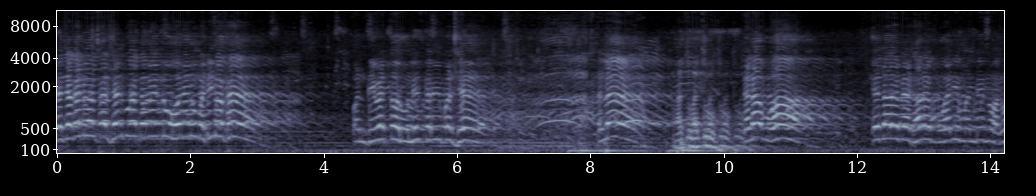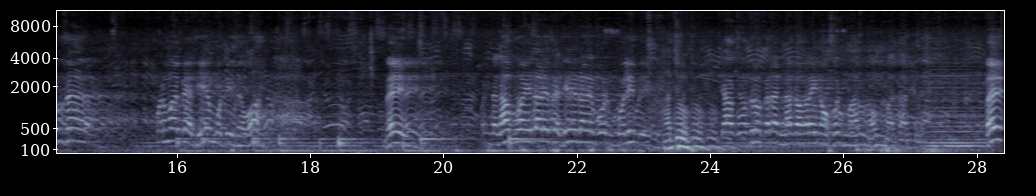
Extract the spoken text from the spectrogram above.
કે જગતમાં કરશન બુઆ ગમે એટલું હોનાનું મઢી નાખે. પણ દિવસ તો રૂની જ કરવી પડશે. એટલે સાચું સાચું. તેના બુઆ કેટલાય બેઠા રે બુઆજી મંદિર છે પણ માં બેઠી એ મોટી છે વાહ ભાઈ પણ ધના બુઆ એ દાડે બેઠી ને દાડે બોલી હતી. સાચું. કે આ ગોદરો કદાચ ન ગવરાઈ મારું નામ બતાવી ભાઈ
